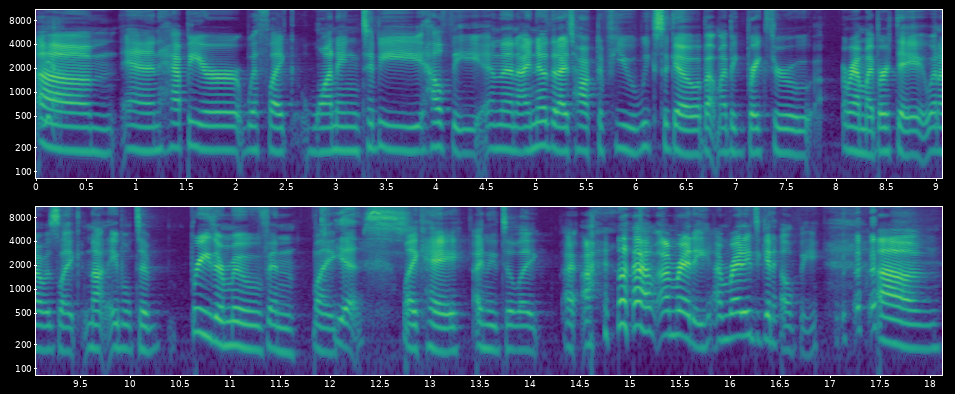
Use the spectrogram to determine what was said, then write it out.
um and happier with like wanting to be healthy. And then i know that i talked a few weeks ago about my big breakthrough around my birthday when i was like not able to breathe or move and like Yes. like hey i need to like i, I i'm ready. I'm ready to get healthy. Um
